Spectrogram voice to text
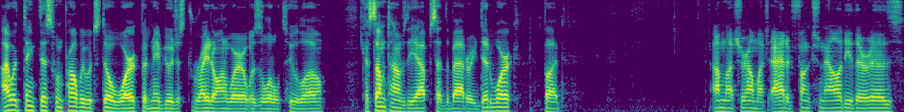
I would think this one probably would still work, but maybe it was just right on where it was a little too low. Because sometimes the app said the battery did work, but I'm not sure how much added functionality there is.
